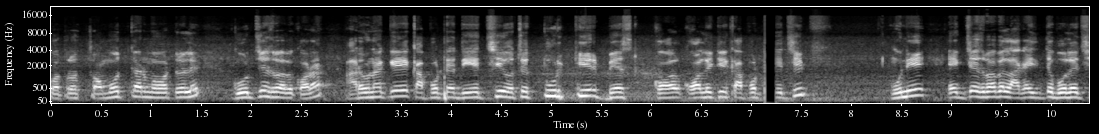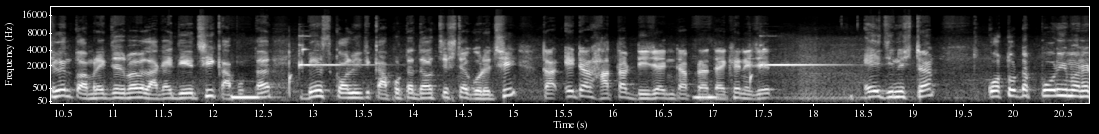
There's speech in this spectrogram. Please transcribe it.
কতটা চমৎকার মডেলে গর্জিয়াসভাবে করা। আর ওনাকে কাপড়টা দিয়েছি হচ্ছে তুর্কির বেস্ট কোয়ালিটির কাপড় দিয়েছি। উনি একজাস্টভাবে লাগাই দিতে বলেছিলেন, তো আমরা একজাস্টভাবে লাগাই দিয়েছি কাপড়টা। বেস্ট কোয়ালিটি কাপড়টা দেওয়ার চেষ্টা করেছি। তার এটার হাতার ডিজাইনটা আপনারা দেখেন, এই যে এই জিনিসটা কতটা পরিমাণে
